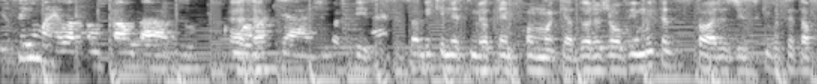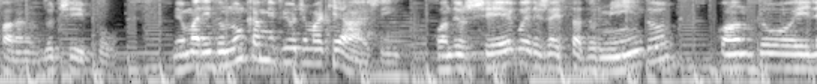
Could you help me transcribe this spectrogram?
eu tenho uma relação saudável com uhum. a maquiagem. Patrícia, né? você sabe que nesse meu tempo como maquiadora eu já ouvi muitas histórias disso que você está falando, do tipo, meu marido nunca me viu de maquiagem. Quando eu chego, ele já está dormindo. Quando ele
